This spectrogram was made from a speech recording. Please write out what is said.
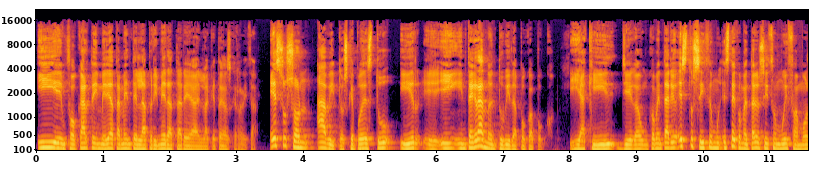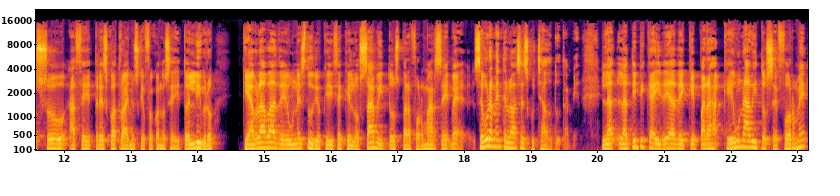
y enfocarte inmediatamente en la primera tarea en la que tengas que realizar. Esos son hábitos que puedes tú ir eh, integrando en tu vida poco a poco. Y aquí llega un comentario. Esto se hizo, este comentario se hizo muy famoso hace 3-4 años, que fue cuando se editó el libro, que hablaba de un estudio que dice que los hábitos para formarse, seguramente lo has escuchado tú también, la, típica idea de que para que un hábito se forme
